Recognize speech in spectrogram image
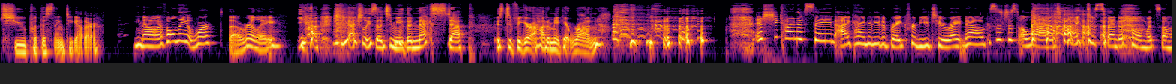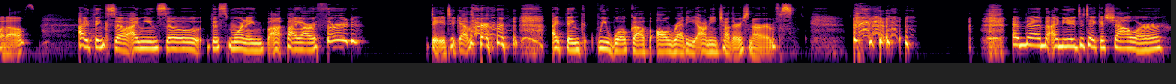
to put this thing together. You know, if only it worked, though, really. Yeah, she actually said to me, the next step is to figure out how to make it run. Is she kind of saying, I kind of need a break from you too right now? Because it's just a lot of time to spend at home with someone else. I think so. I mean, so this morning, by by our third day together, I think we woke up already on each other's nerves. and then I needed to take a shower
